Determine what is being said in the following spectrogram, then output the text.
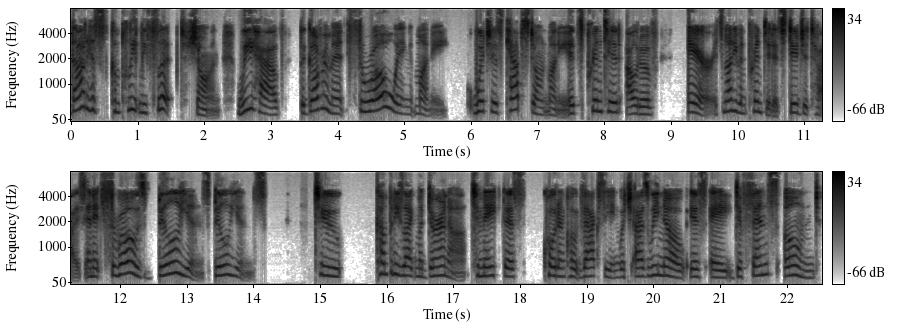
that has completely flipped, Sean. We have the government throwing money, which is capstone money. It's printed out of air. It's not even printed. It's digitized and it throws billions, billions to companies like Moderna to make this quote unquote vaccine, which as we know is a defense owned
